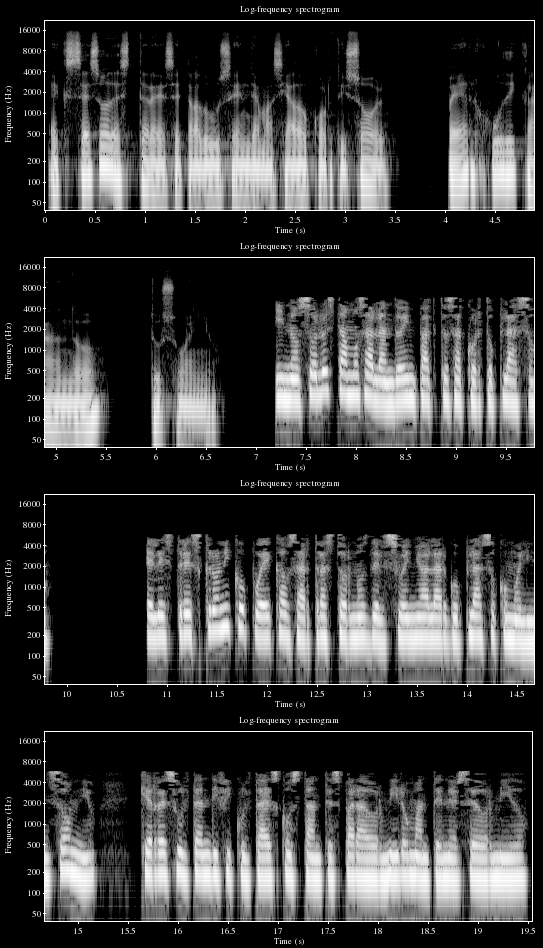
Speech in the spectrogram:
Exceso de estrés se traduce en demasiado cortisol, perjudicando tu sueño. Y no solo estamos hablando de impactos a corto plazo. El estrés crónico puede causar trastornos del sueño a largo plazo como el insomnio, que resulta en dificultades constantes para dormir o mantenerse dormido.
